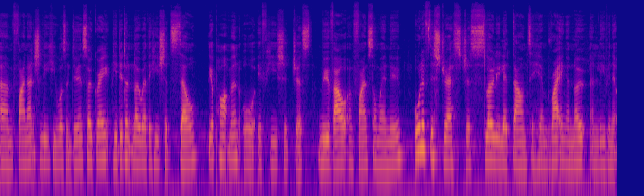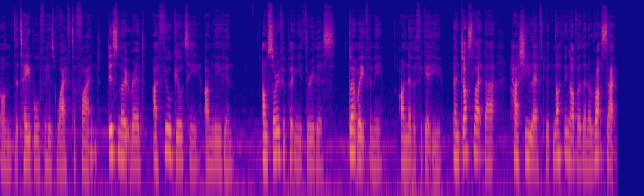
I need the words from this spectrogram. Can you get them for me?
Um, financially, he wasn't doing so great. He didn't know whether he should sell the apartment or if he should just move out and find somewhere new. All of this stress just slowly led down to him writing a note and leaving it on the table for his wife to find. This note read, I feel guilty, I'm leaving. I'm sorry for putting you through this. Don't wait for me. I'll never forget you. And just like that, Hashi left with nothing other than a rucksack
